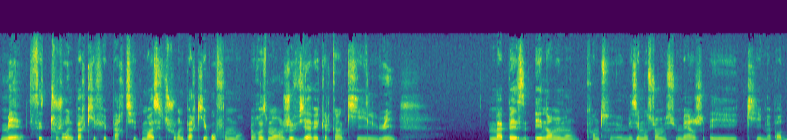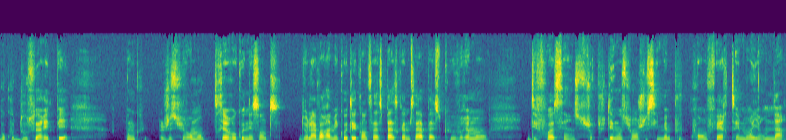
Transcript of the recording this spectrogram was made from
mais c'est toujours une peur qui fait partie de moi, c'est toujours une peur qui est au fond de moi. Heureusement, je vis avec quelqu'un qui, lui, m'apaise énormément quand euh, mes émotions me submergent et qui m'apporte beaucoup de douceur et de paix. Donc je suis vraiment très reconnaissante de l'avoir à mes côtés quand ça se passe comme ça parce que vraiment des fois c'est un surplus d'émotions, je sais même plus quoi en faire tellement il y en a.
